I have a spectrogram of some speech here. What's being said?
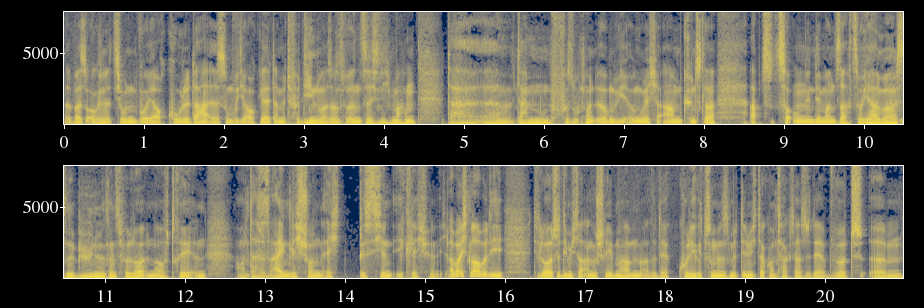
äh, bei so Organisationen, wo ja auch Kohle da ist und wo die auch Geld damit verdienen, weil sonst würden sie es nicht machen. Da, äh, da versucht man irgendwie irgendwelche armen Künstler abzuzocken, indem man sagt so, ja, du hast eine Bühne, du kannst für Leuten auftreten. Und das ist eigentlich schon echt bisschen eklig, finde ich. Aber ich glaube, die, die Leute, die mich da angeschrieben haben, also der Kollege zumindest, mit dem ich da Kontakt hatte, der wird ähm,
